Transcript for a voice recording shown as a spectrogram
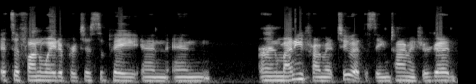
it's a fun way to participate and and earn money from it too at the same time if you're good.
